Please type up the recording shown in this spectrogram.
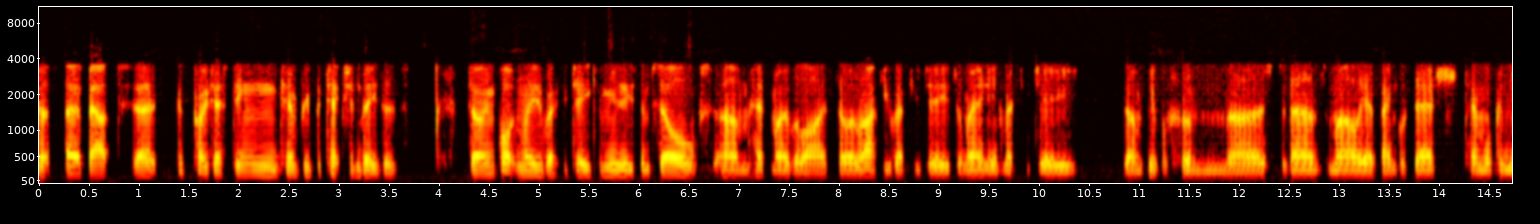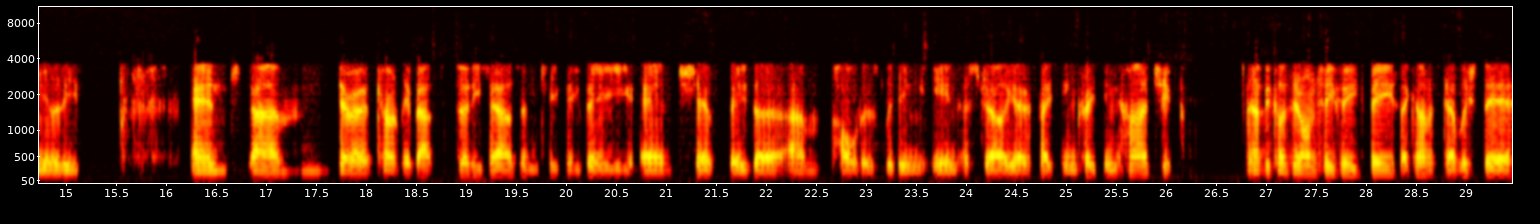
about uh, protesting temporary protection visas. So importantly, refugee communities themselves um, had mobilised. So Iraqi refugees, Romanian refugees, um, people from uh, Sudan, Somalia, Bangladesh, Tamil communities. And um, there are currently about 30,000 TPV and SHEV visa um, holders living in Australia facing increasing hardship. Uh, because they're on TPVs, they can't establish their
